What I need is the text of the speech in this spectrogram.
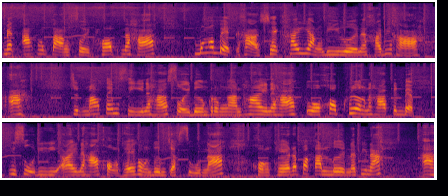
เม็ดอาร์คต่างๆ สวยครบนะคะหม้อเบ็ดค่ะ เช็คให้อย่างดีเลยนะคะพี่ขาอะจุดมาร์กเต็มสีนะคะ สวยเดิมโรงงานให้นะคะ ตัวครอบเครื่องนะคะ เป็นแบบอิสุ DDI นะคะ ของแท้ของเดิมจากศูนย์นะ ของแท้รับประกันเลยนะพี่นะอะ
